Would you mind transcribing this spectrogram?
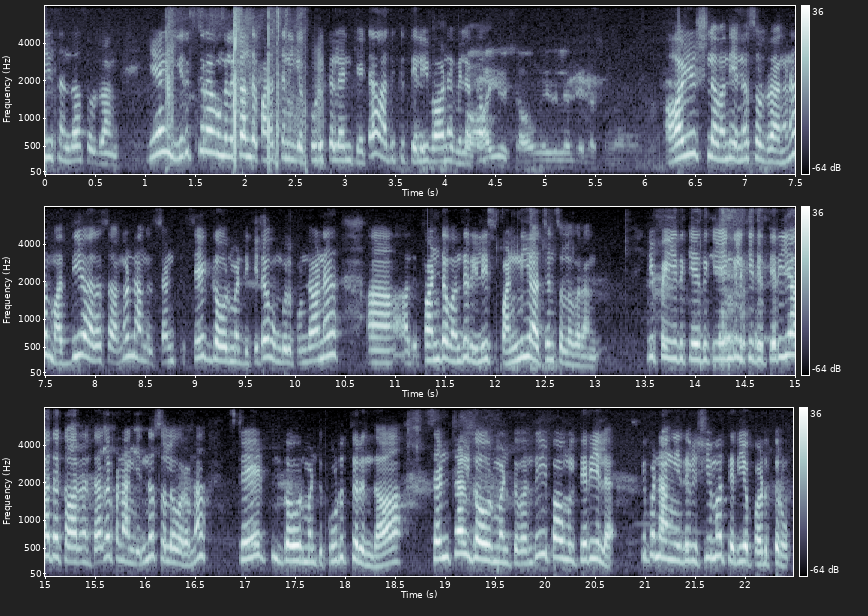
ரீசன் தான் சொல்றாங்க. ஏன் இருக்கிறவங்களுக்கு அந்த பணத்தை நீங்க கொடுக்கலன்னு கேட்டா அதுக்கு தெளிவான விளக்கம். ஆயுஷ்ல வந்து என்ன சொல்றாங்கன்னா மத்திய அரசாங்கம் நாங்க ஸ்டேட் கவர்மெண்ட் கிட்ட உங்களுக்கு உண்டான ஃபண்டை வந்து ரிலீஸ் பண்ணியாச்சுன்னு சொல்ல வராங்க. இப்ப இதுக்கு எதுக்கு எங்களுக்கு இது தெரியாத காரணத்தால் இப்ப நாங்க என்ன சொல்ல வரோம்னா ஸ்டேட் கவர்மெண்ட் கொடுத்திருந்தா சென்ட்ரல் கவர்மெண்ட் வந்து இப்ப அவங்களுக்கு தெரியல. இப்ப நாங்க இது விஷயமா தெரியப்படுத்துறோம்.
